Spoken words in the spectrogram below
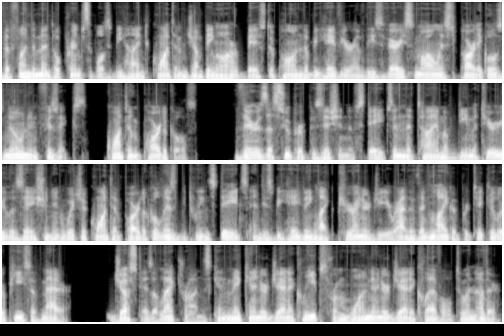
The fundamental principles behind quantum jumping are based upon the behavior of these very smallest particles known in physics, quantum particles. There is a superposition of states in the time of dematerialization in which a quantum particle is between states and is behaving like pure energy rather than like a particular piece of matter. Just as electrons can make energetic leaps from one energetic level to another,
